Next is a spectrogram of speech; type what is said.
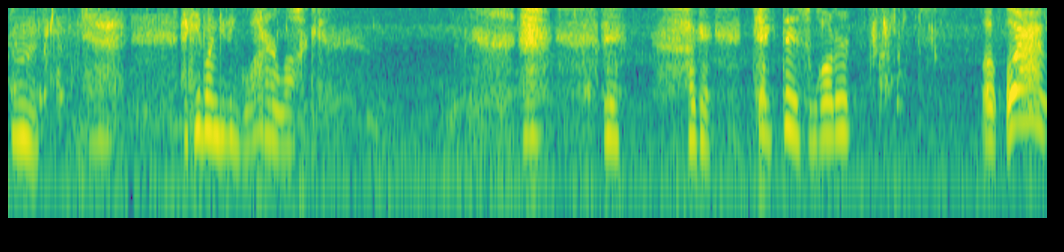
Hmm. I keep on getting waterlogged. Okay, take this water. Oh, wow!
